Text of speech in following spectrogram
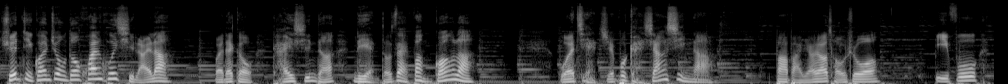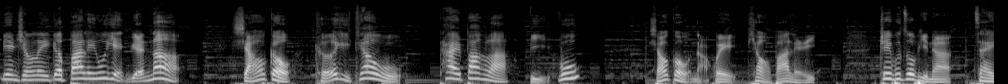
全体观众都欢呼起来了，我的狗开心的脸都在放光了。我简直不敢相信呢！爸爸摇摇头说：“比夫变成了一个芭蕾舞演员呢。小狗可以跳舞，太棒了，比夫！小狗哪会跳芭蕾？”这部作品呢，在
